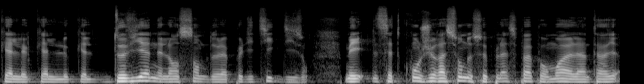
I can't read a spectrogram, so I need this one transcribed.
devienne l'ensemble de la politique, disons. Mais cette conjuration ne se place pas pour moi à l'intérieur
